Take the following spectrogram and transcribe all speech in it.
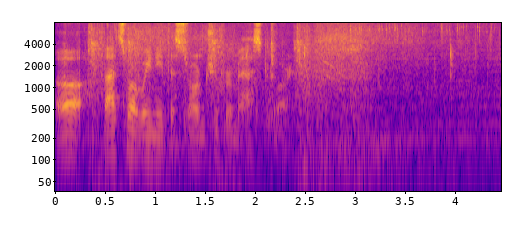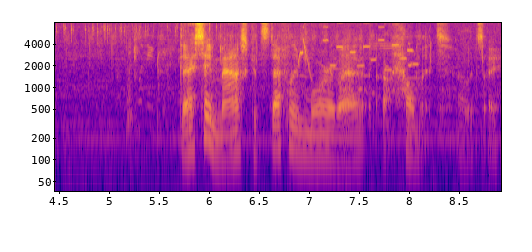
Oh, that's what we need the Stormtrooper mask for. Did I say mask? It's definitely more of a, a helmet, I would say.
